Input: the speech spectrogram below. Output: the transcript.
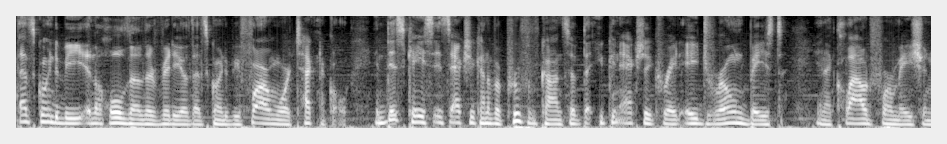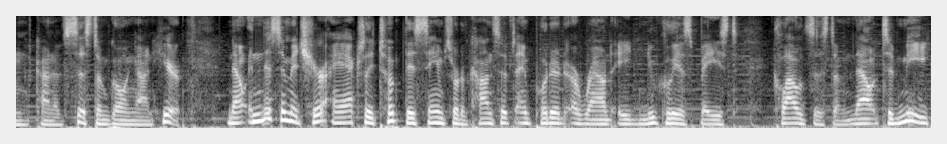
that's going to be in a whole other video that's going to be far more technical. In this case, it's actually kind of a proof of concept that you can actually create a drone based in a cloud formation kind of system going on here. Now in this image here, I actually took this same sort of concept and put it around a nucleus based cloud system. Now, to me,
